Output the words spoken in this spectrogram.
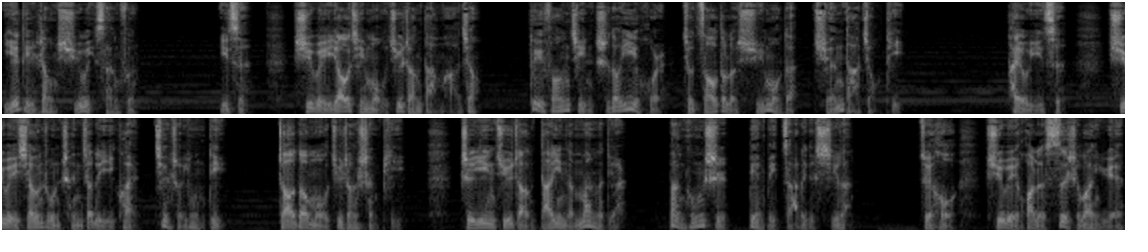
也得让徐伟三分。一次，徐伟邀请某局长打麻将，对方仅迟到一会儿就遭到了徐某的拳打脚踢。还有一次，徐伟相中陈家的一块建设用地，找到某局长审批，只因局长答应的慢了点办公室便被砸了个稀烂。最后，徐伟花了四十万元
